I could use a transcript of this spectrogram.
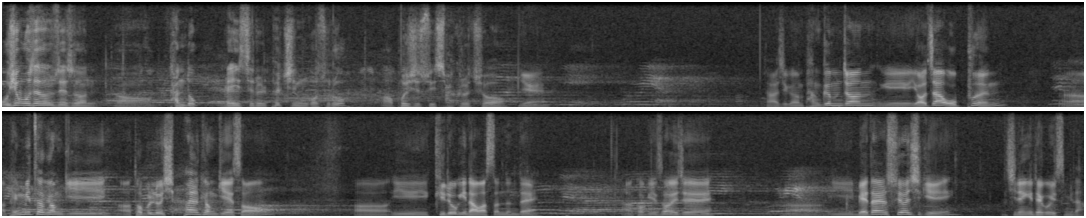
55세 선수에선 어, 단독 레이스를 펼친 것으로 어, 보실 수 있습니다. 그렇죠. 예. 자 지금 방금 전 이 여자 오픈 어, 100m 경기 어, W18 경기에서 어, 이 기록이 나왔었는데 아, 거기서 이제 어, 이 메달 수여식이 진행이 되고 있습니다.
